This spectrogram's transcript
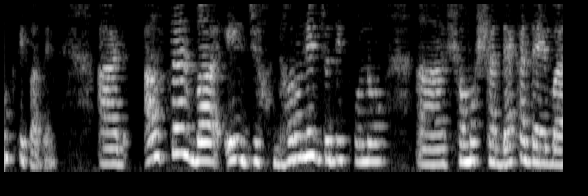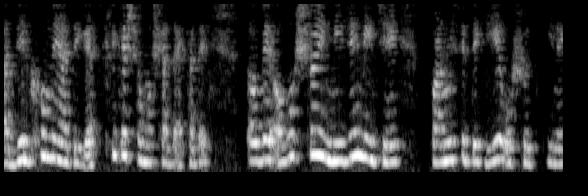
মুক্তি পাবেন। আর আলসার বা এই ধরনের যদি কোনো সমস্যা দেখা দেয় বা দীর্ঘমেয়াদী গ্যাস্ট্রিকের সমস্যা দেখা দেয়, তবে অবশ্যই নিজে নিজে ফার্মেসিতে গিয়ে ওষুধ কিনে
